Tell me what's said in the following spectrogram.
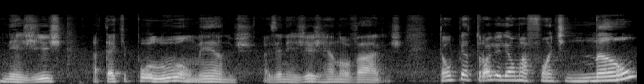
energias até que poluam menos, as energias renováveis. Então, o petróleo ele é uma fonte não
